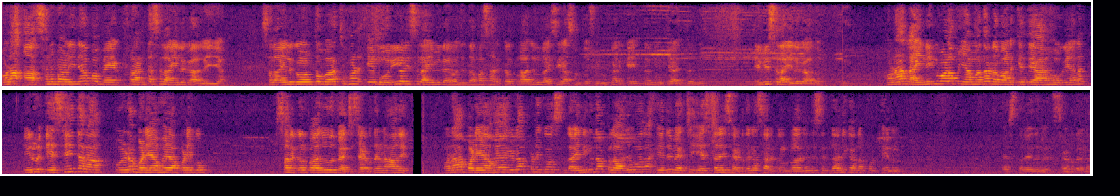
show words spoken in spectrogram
ਹੁਣ ਆਸਣ ਵਾਲੀ ਨਾ ਆਪਾਂ ਬੈਕ ਫਰੰਟ ਸਲਾਈ ਲਗਾ ਲਈ ਆ। ਸਲਾਈ ਲਗਾਉਣ ਤੋਂ ਬਾਅਦ ਚ ਹੁਣ ਇਹ ਮੋਰੀ ਵਾਲੀ ਸਲਾਈ ਵੀ ਲੈ ਲਓ, ਜਿੱਦਾਂ ਆਪਾਂ ਸਰਕਲ ਪਲਾਜੋ ਨੂੰ ਲਾਈ ਸੀ, ਆਸਣ ਤੋਂ ਸ਼ੁਰੂ ਕਰਕੇ ਇੱਧਰ ਨੂੰ ਜਾਂ ਇੱਧਰ ਨੂੰ, ਇਹ ਵੀ ਸਲਾਈ ਲਗਾ ਦਿਓ ਹੁਣ ਆ ਲਾਈਨਿੰਗ ਵਾਲਾ ਪਜਾਮਾ ਤੁਹਾਡਾ ਬਣ ਕੇ ਤਿਆਰ ਹੋ ਗਿਆ ਨਾ, ਇਹਨੂੰ ਇਸੇ ਤਰ੍ਹਾਂ ਉਹ ਜਿਹੜਾ ਬਣਿਆ ਹੋਇਆ ਆਪਣੇ ਕੋਲ ਸਰਕਲ ਪਲਾਜੋ ਦੇ ਵਿੱਚ ਸੈੱਟ ਦੇਣਾ ਆ ਦੇਖੋ। ਹੁਣ ਆ ਬਣਿਆ ਹੋਇਆ ਜਿਹੜਾ ਆਪਣੇ ਕੋਲ ਲਾਈਨਿੰਗ ਦਾ ਪਲਾਜੋ ਆ ਨਾ, ਇਹਦੇ ਵਿੱਚ ਇਸ ਤਰ੍ਹਾਂ ਹੀ ਸੈੱਟ ਦੇਣਾ ਸਰਕਲ ਪਲਾਜੋ ਦੇ, ਸਿੱਧਾ ਨਹੀਂ ਕਰਨਾ ਪੁੱਠੇ ਨੂੰ। ਇਸ ਤਰ੍ਹਾਂ ਇਹਦੇ ਵਿੱਚ ਸੈੱਟ ਦੇਣਾ।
